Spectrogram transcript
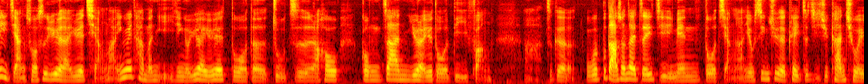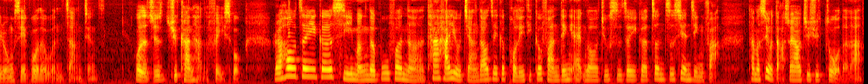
可以讲说是越来越强嘛，因为他们已经有越来越多的组织，然后攻占越来越多的地方啊。这个我不打算在这一集里面多讲啊，有兴趣的可以自己去看邱伟荣写过的文章，这样子，或者就是去看他的 Facebook。然后这一个西蒙的部分呢，他还有讲到这个 Political Funding Act 咯，就是这个政治献金法，他们是有打算要继续做的啦。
